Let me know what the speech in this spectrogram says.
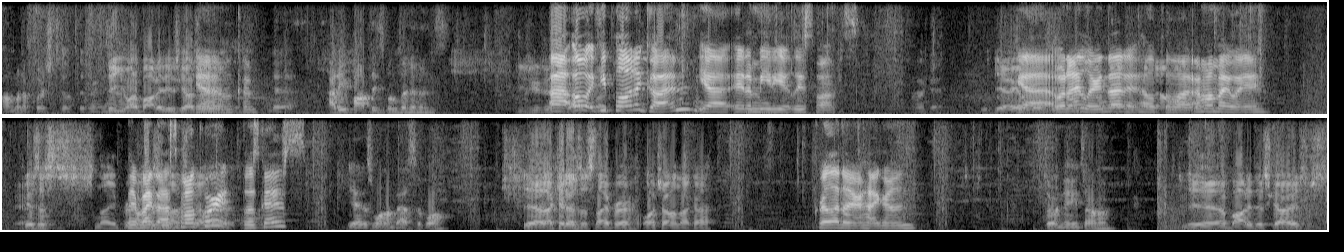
I'm gonna push tilted right now. dude, you want to body these guys? Yeah, right here? okay. Yeah. How do you pop these balloons? Yeah. Did you just Uh, oh, if you pull out a gun, yeah, it immediately swaps. Okay. Yeah. I Yeah, when I learned that, it helped a lot. I'm on my way. Yeah. He a sniper. They're by He's a nice basketball court? Those guys? Yeah, there's one on basketball. Yeah, that kid has a sniper. Watch out on that guy. Gorilla and I are high ground. Throw nades on him. Yeah, body this guy. He's just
